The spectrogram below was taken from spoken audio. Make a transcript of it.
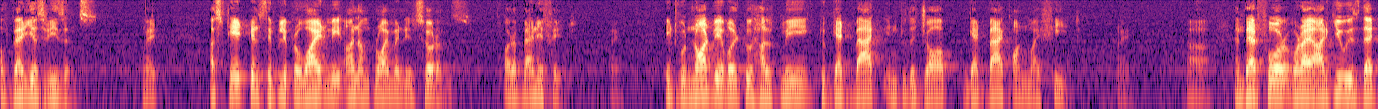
of various reasons. Right? A state can simply provide me unemployment insurance or a benefit it would not be able to help me to get back into the job, get back on my feet. Right? Uh, and therefore, what I argue is that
